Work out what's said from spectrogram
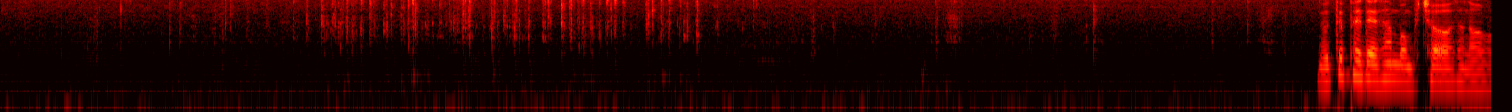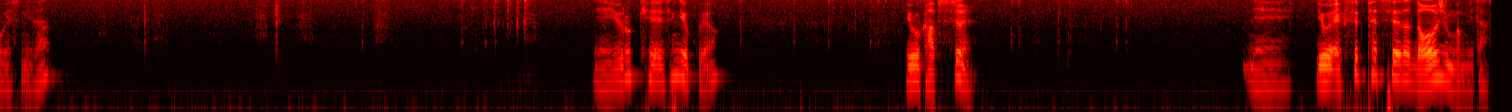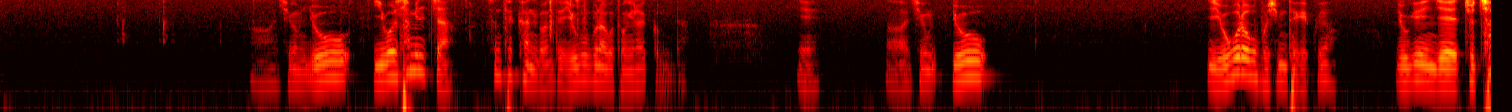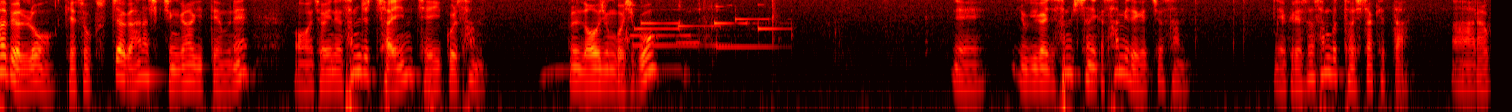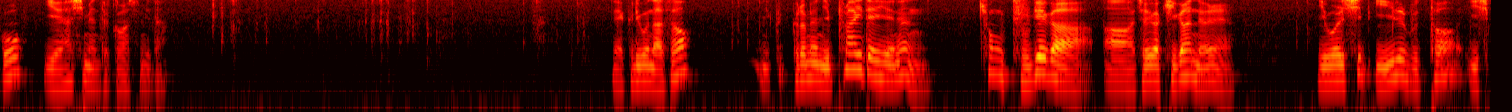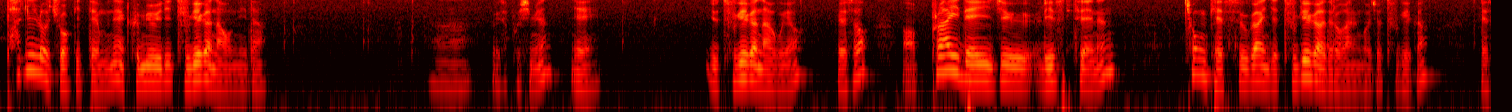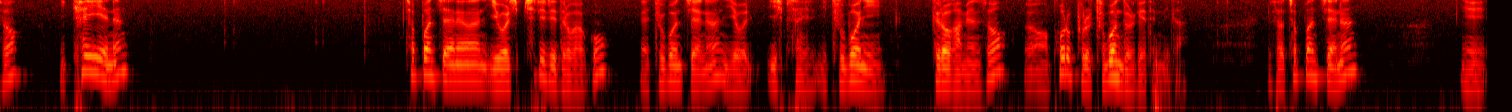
노트패드에서 한번 붙여서 넣어 보겠습니다. 예, 이렇게 생겼고요. 요 값을 네, 요 엑스패스에다 넣어 준 겁니다. 어, 지금 요 2월 3일자 선택한 건데 요 부분하고 동일할 겁니다. 예, 어, 지금 요 요거라고 보시면 되겠고요. 요게 이제 주차별로 계속 숫자가 하나씩 증가하기 때문에 어, 저희는 3주차인 j 이꼴 3을 넣어준 것이고 네, 여기가 이제 3주차니까 3이 되겠죠. 3. 네, 그래서 3부터 시작했다. 아, 라고 이해하시면 될 것 같습니다. 네, 그리고 나서 그, 그러면 이 프라이데이에는 총 두 개가 어, 저희가 기간을 2월 12일부터 28일로 주었기 때문에 금요일이 두 개가 나옵니다. 아, 여기서 보시면 예, 이 두 개가 나오고요. 그래서 어, 프라이데이즈 리스트에는 총 개수가 이제 두 개가 들어가는 거죠. 두 개가. 그래서 이 K에는 첫 번째는 2월 17일이 들어가고 네, 두 번째는 2월 24일 이 두 번이 들어가면서 어, 포르프를 두 번 돌게 됩니다. 그래서 첫 번째는 예,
